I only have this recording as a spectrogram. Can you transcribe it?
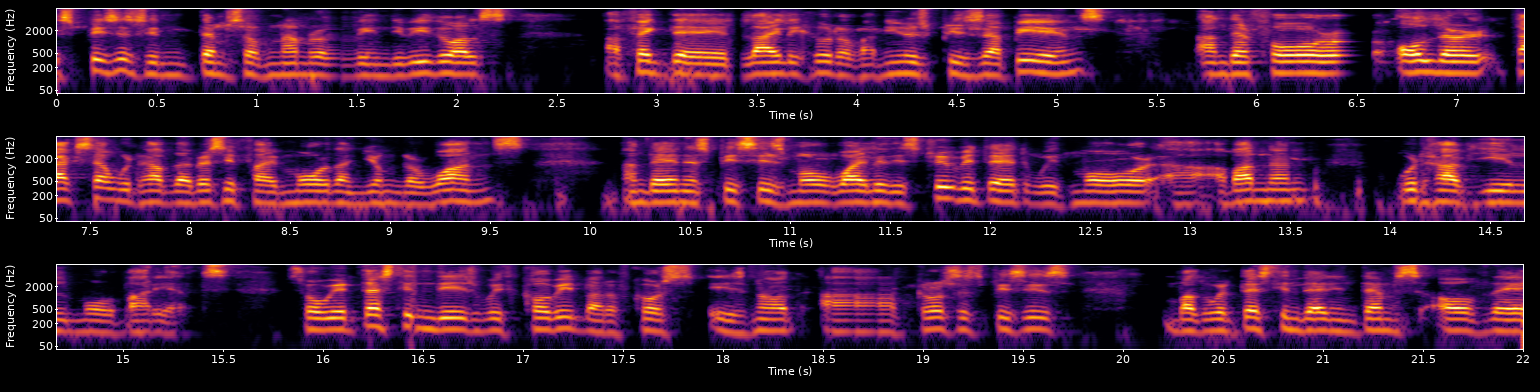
species in terms of number of individuals affect the likelihood of a new species appearance and therefore older taxa would have diversified more than younger ones and then a species more widely distributed with more uh, abundant would have yield more variants. So we're testing this with COVID, but of course it's not across species, but we're testing that in terms of the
